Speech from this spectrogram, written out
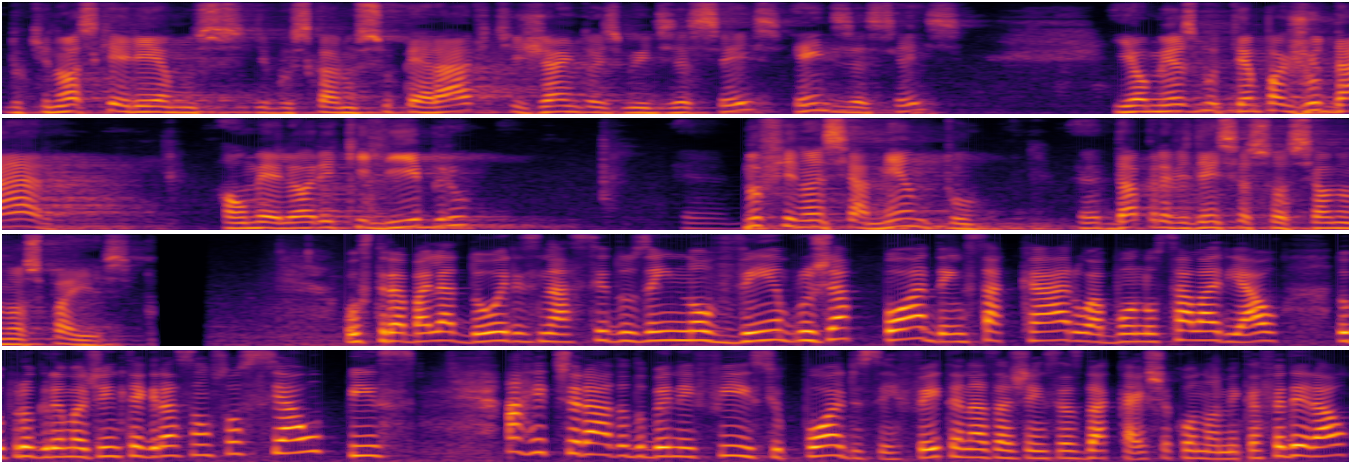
do que nós queremos de buscar um superávit já em 2016, em 16, e ao mesmo tempo ajudar ao melhor equilíbrio eh, no financiamento eh, da previdência social no nosso país. Os trabalhadores nascidos em novembro já podem sacar o abono salarial do Programa de Integração Social, o PIS. A retirada do benefício pode ser feita nas agências da Caixa Econômica Federal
